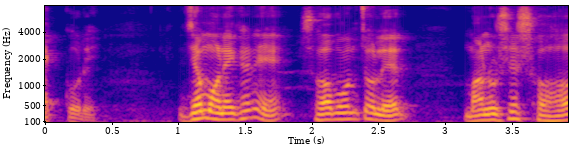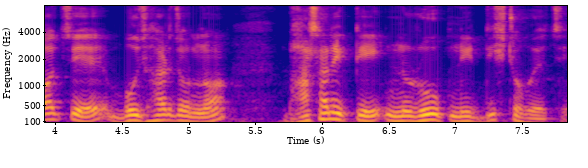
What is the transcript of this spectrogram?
এক করে। যেমন এখানে সব অঞ্চলের মানুষের সহজে বোঝার জন্য ভাষার একটি রূপ নির্দিষ্ট হয়েছে।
